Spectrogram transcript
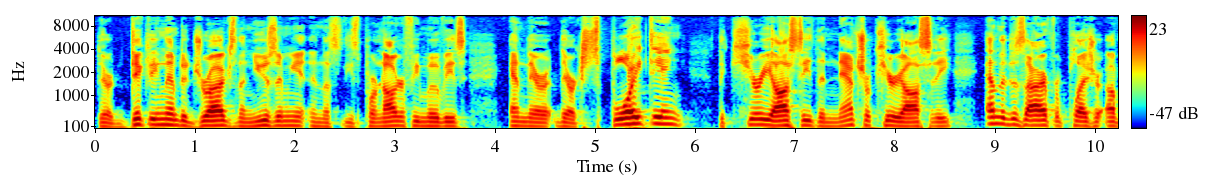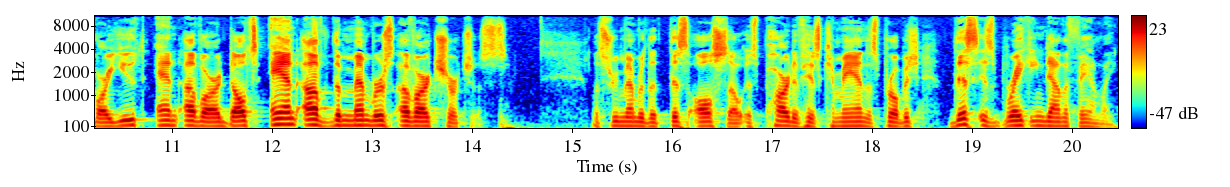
they're addicting them to drugs, then using it in this, these pornography movies, and they're they're exploiting the curiosity, the natural curiosity, and the desire for pleasure of our youth and of our adults and of the members of our churches. Let's remember that this also is part of his command, this prohibition. This is breaking down the family.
